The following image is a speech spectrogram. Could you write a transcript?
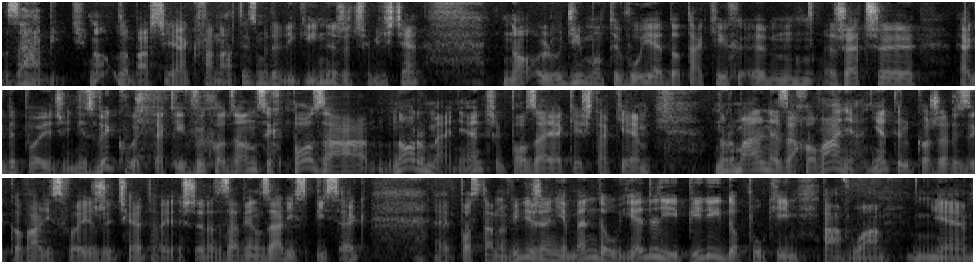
zabić. No, zobaczcie, jak fanatyzm religijny rzeczywiście no, ludzi motywuje do takich ym, rzeczy, jak gdy powiedzieć, niezwykłych, takich wychodzących poza normę, nie? czy poza jakieś takie normalne zachowania. Nie tylko, że ryzykowali swoje życie, to jeszcze raz zawiązali spisek, e, postanowili, że nie będą jedli i pili, dopóki Pawła nie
